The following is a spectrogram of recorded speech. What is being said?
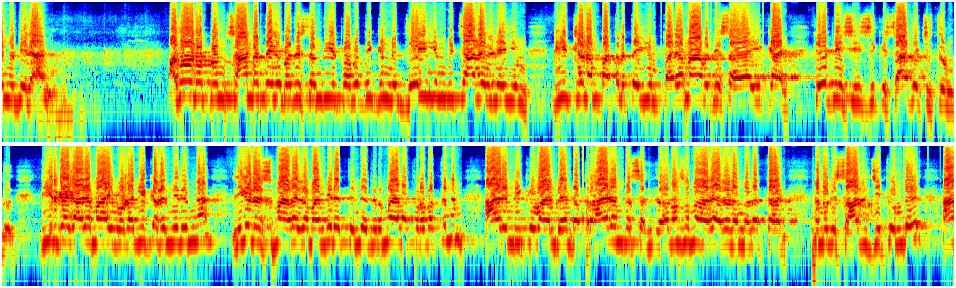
എന്നതിലാണ്. അതോടൊപ്പം സാമ്പത്തിക പ്രതിസന്ധിയിൽ പ്രവർത്തിക്കുന്ന ജയിലും ചാനലിനെയും വീക്ഷണം പത്രത്തെയും പരമാവധി സഹായിക്കാൻ കെ പി സി സിക്ക് സാധിച്ചിട്ടുണ്ട്. ദീർഘകാലമായി മുടങ്ങിക്കിടന്നിരുന്ന ലീഡർ സ്മാരക മന്ദിരത്തിന്റെ നിർമ്മാണ പ്രവർത്തനം ആരംഭിക്കുവാൻ വേണ്ട പ്രാരംഭ ധനസമാഹരണം നടത്താൻ നമുക്ക് സാധിച്ചിട്ടുണ്ട്. ആ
